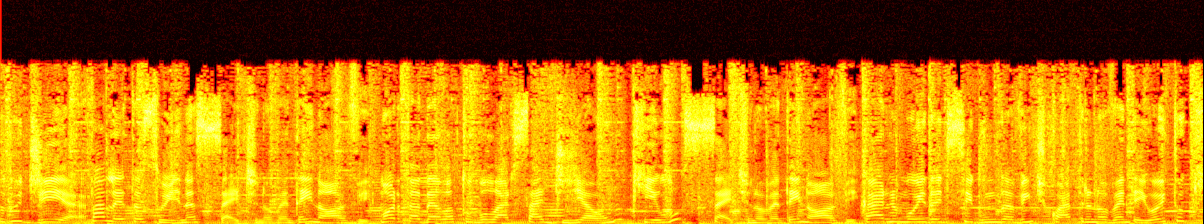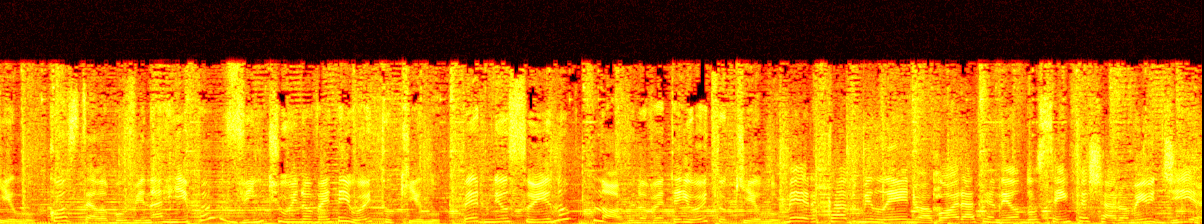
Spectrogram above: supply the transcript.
Barato do dia. Paleta suína 7,99. Mortadela tubular sadia 1 kg 7,99. Carne moída de segunda 24,98 kg. Costela bovina ripa 21,98 kg. Pernil suíno 9,98 kg. Mercado Milênio agora atendendo sem fechar ao meio-dia.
